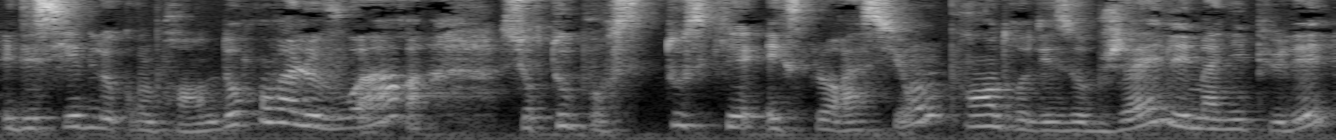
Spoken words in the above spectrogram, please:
et d'essayer de le comprendre. Donc on va le voir, surtout pour tout ce qui est exploration, prendre des objets, les manipuler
